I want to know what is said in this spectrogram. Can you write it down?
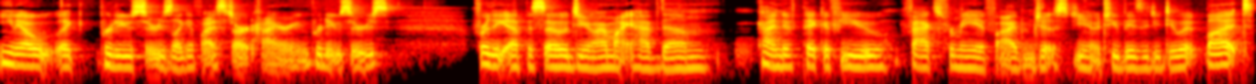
you know like producers like if i start hiring producers for the episodes you know i might have them kind of pick a few facts for me if I'm just, you know, too busy to do it. But,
